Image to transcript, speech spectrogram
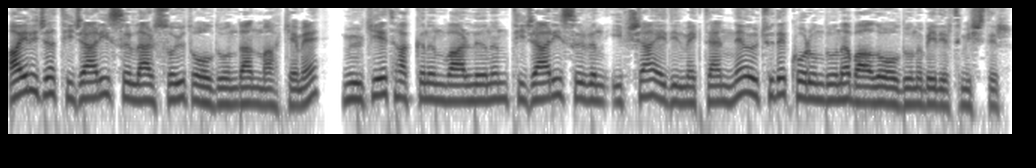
Ayrıca ticari sırlar soyut olduğundan mahkeme, mülkiyet hakkının varlığının ticari sırrın ifşa edilmekten ne ölçüde korunduğuna bağlı olduğunu belirtmiştir.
